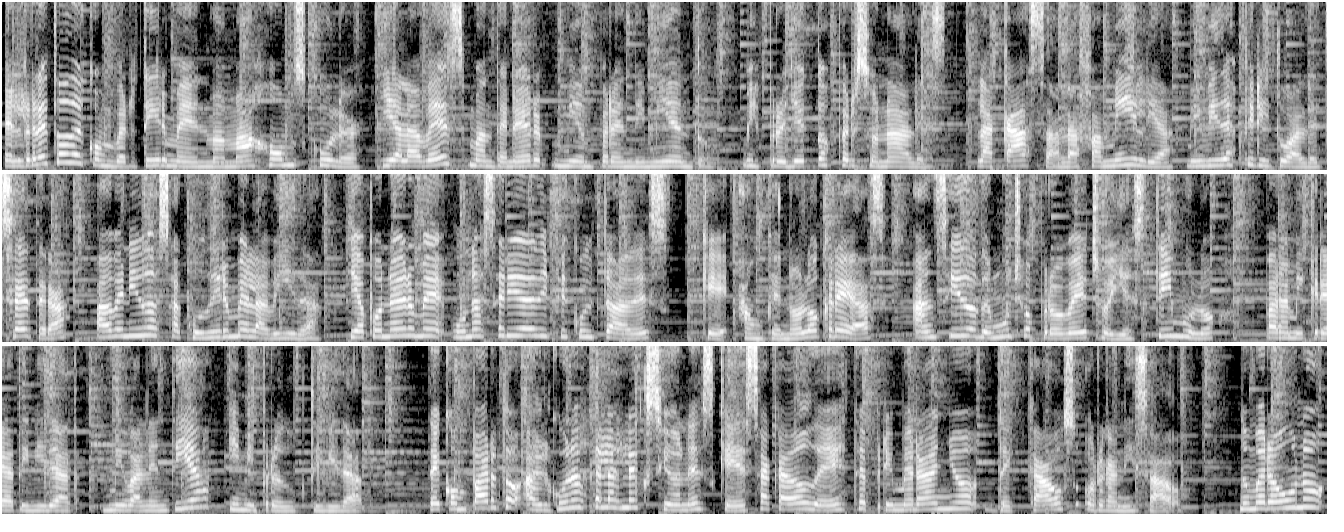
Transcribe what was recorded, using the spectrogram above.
El reto de convertirme en mamá homeschooler y a la vez mantener mi emprendimiento, mis proyectos personales, la casa, la familia, mi vida espiritual, etc., ha venido a sacudirme la vida y a ponerme una serie de dificultades que, aunque no lo creas, han sido de mucho provecho y estímulo para mi creatividad, mi valentía y mi productividad. Te comparto algunas de las lecciones que he sacado de este primer año de caos organizado. Número 1.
